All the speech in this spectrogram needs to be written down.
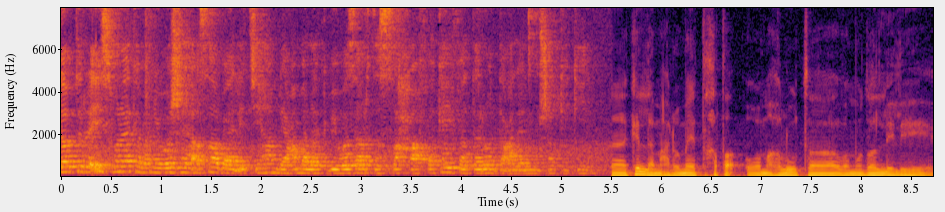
دولة الرئيس هناك من يوجه أصابع الاتهام بعملك بوزارة الصحة فكيف ترد على المشككين؟ كلها معلومات خطأ ومغلوطة ومضللة.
